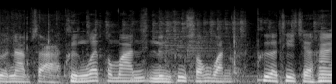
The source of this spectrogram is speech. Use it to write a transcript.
ด้วยน้ำสะอาดผึ่งไว้ประมาณ 1-2 วัน เพื่อที่จะให้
